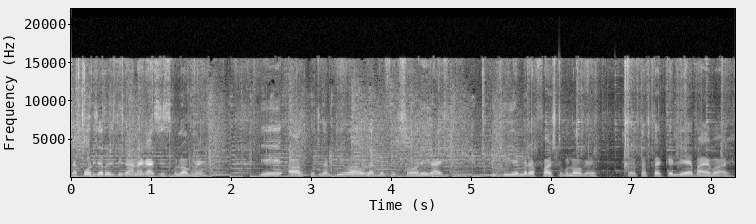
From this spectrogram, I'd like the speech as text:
सपोर्ट ज़रूर दिखाना गाइस इस ब्लॉग में। ये और कुछ गलती हुआ होगा तो फिर सॉरी गाइस क्योंकि ये मेरा फ़र्स्ट ब्लॉग है। तो तब तक के लिए बाय बाय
